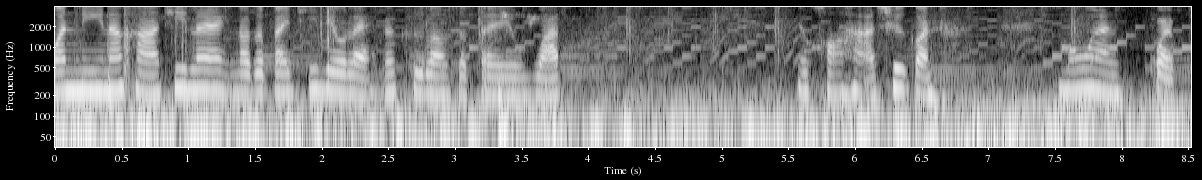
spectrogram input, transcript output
วันนี้นะคะที่แรกเราจะไปที่เดียวแหละก็คือเราจะไปวัด เดี๋ยวขอหาชื่อก่อน เมื่อวานปล่อยโป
